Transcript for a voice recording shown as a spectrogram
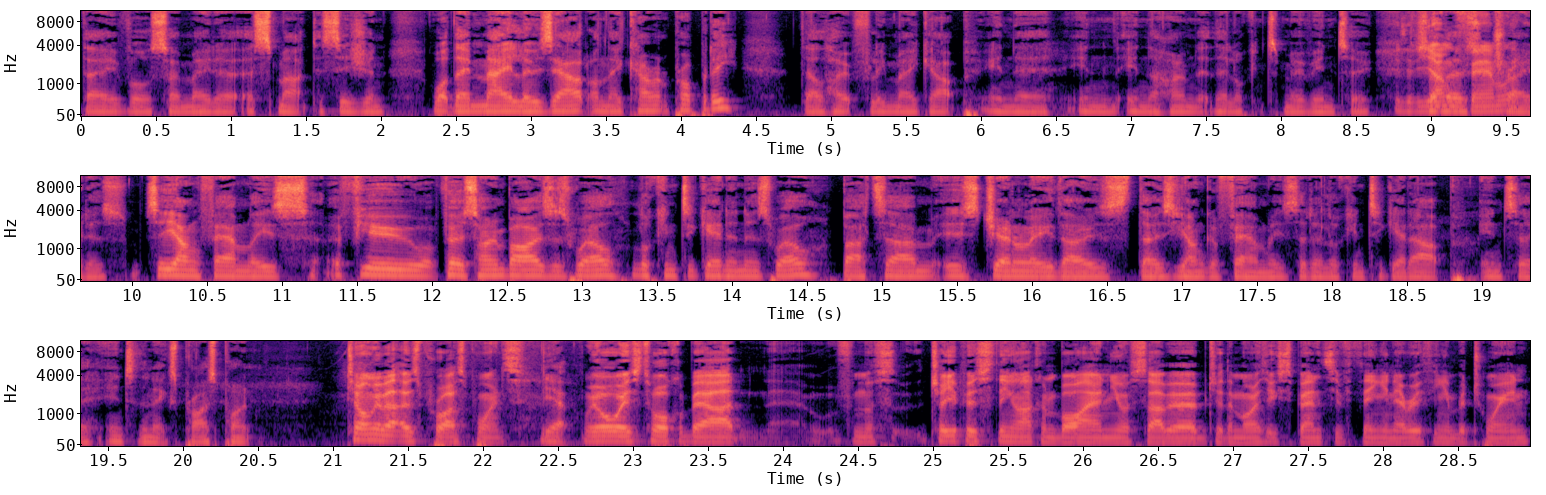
they've also made a, a, smart decision. What they may lose out on their current property, they'll hopefully make up in their in in the home that they're looking to move into. Is it a so young family? Traders, so young families, a few first home buyers as well, looking to get in as well. But um, is generally those those younger families that are looking to get up into into the next price point. Tell me about those price points. Yeah, we always talk about from the cheapest thing I can buy in your suburb to the most expensive thing and everything in between.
